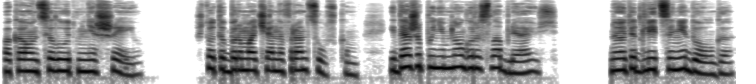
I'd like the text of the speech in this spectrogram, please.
пока он целует мне шею, что-то бормоча на французском, и даже понемногу расслабляюсь. Но это длится недолго.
